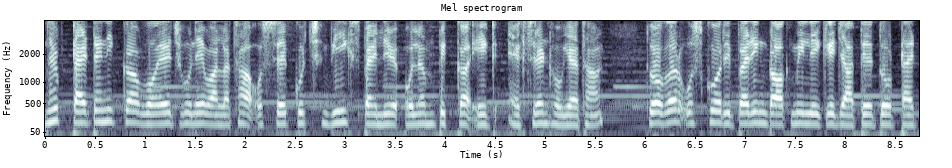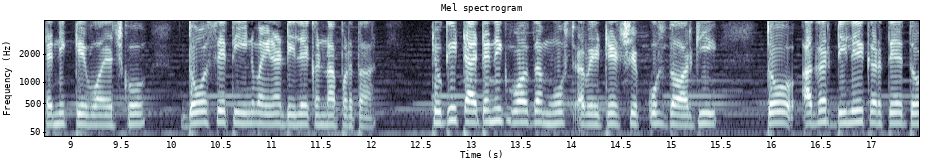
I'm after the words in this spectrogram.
जब टाइटेनिक का वॉयज होने वाला था, उससे कुछ वीक्स पहले ओलंपिक का एक एक्सीडेंट हो गया था। तो अगर उसको रिपेयरिंग डॉक में लेके जाते तो टाइटेनिक के वॉयज को दो से तीन महीना डिले करना पड़ता। क्योंकि Titanic was the most awaited ship उस दौर की। तो अगर डिले करते तो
